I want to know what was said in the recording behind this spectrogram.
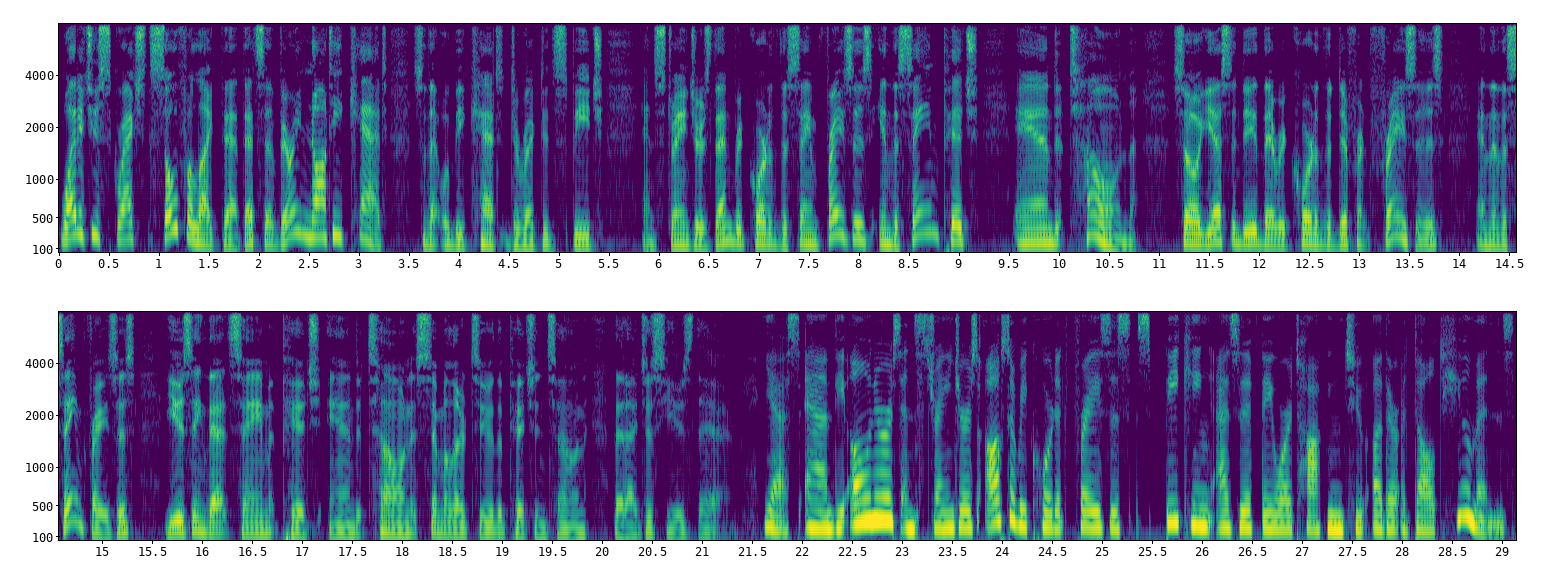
Why did you scratch the sofa like that? That's a very naughty cat. So that would be cat directed speech. And strangers then recorded the same phrases in the same pitch and tone. So, yes, indeed, they recorded the different phrases and then the same phrases using that same pitch and tone, similar to the pitch and tone that I just used there. Yes, and the owners and strangers also recorded phrases speaking as if they were talking to other adult humans.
